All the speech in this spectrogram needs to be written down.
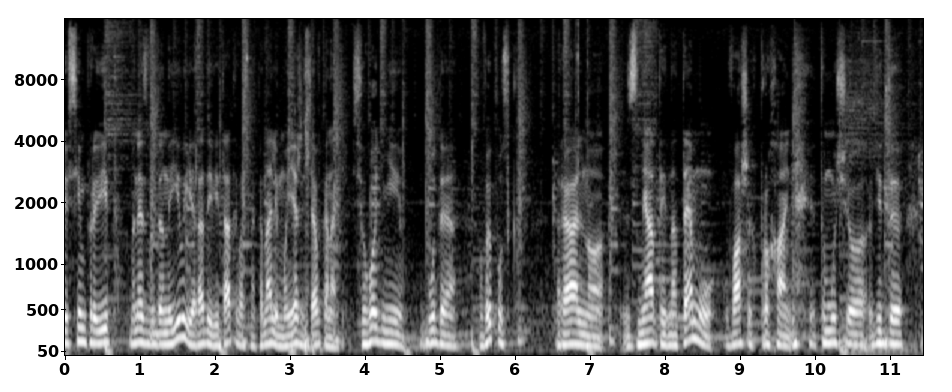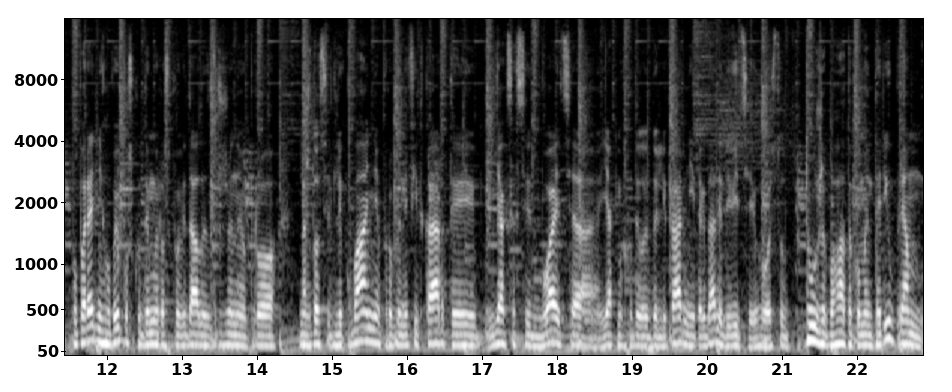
Друзі, всім привіт! Мене звуть Даниїл. Я радий вітати вас на каналі Моє життя в Канаді. Сьогодні буде випуск реально знятий на тему ваших прохань, тому що від попереднього випуску, де ми розповідали з дружиною про наш досвід лікування, про бенефіт карти, як це все відбувається, як ми ходили до лікарні і так далі. Дивіться його. Ось тут дуже багато коментарів. Прям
